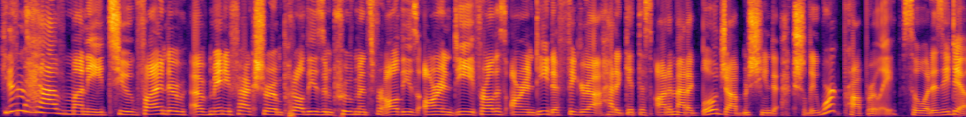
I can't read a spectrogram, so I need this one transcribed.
he doesn't have money to find a, a manufacturer and put all these improvements for all these R and D for all this R and D to figure out how to get this automatic blowjob machine to actually work properly. So what does he do?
